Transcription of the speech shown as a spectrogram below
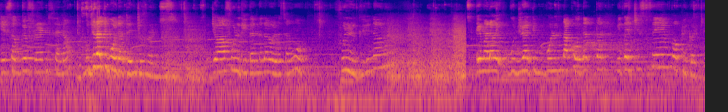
जे सगळे फ्रेंड्स आहे ना गुजराती बोलतात त्यांचे फ्रेंड्स जेव्हा फुल घेतात ना त्यावेळेला सांगू फुल घे ना. ते मला गुजराती बोलून दाखवतात तर मी त्याची सेम कॉपी करते.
